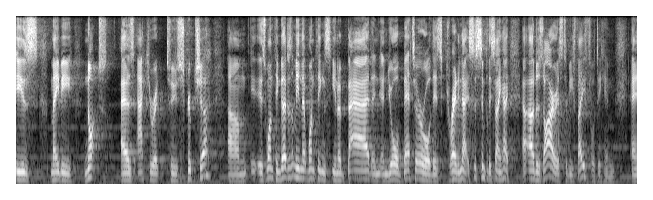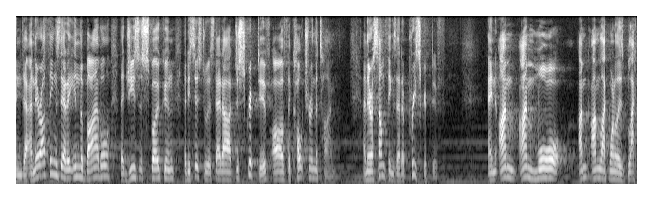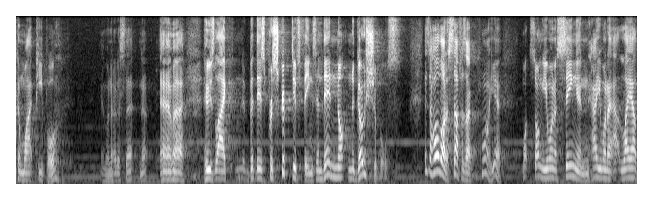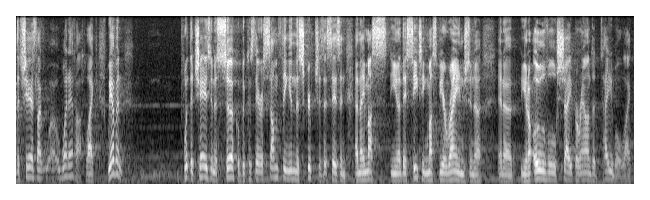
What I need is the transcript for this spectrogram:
is maybe not as accurate to Scripture um, is one thing, but that doesn't mean that one thing's you know bad and, and you're better or there's creating that. It's just simply saying, hey, our, our desire is to be faithful to Him, and uh, and there are things that are in the Bible that Jesus spoken that He says to us that are descriptive of the culture and the time. And there are some things that are prescriptive. And I'm, I'm more, I'm, I'm like one of those black and white people. Anyone notice that? No? Um, uh, who's like, but there's prescriptive things and they're not negotiables. There's a whole lot of stuff. It's like, oh, yeah, what song you want to sing and how you want to lay out the chairs, like, whatever. Like, we haven't put the chairs in a circle because there is something in the scriptures that says, and, and they must, you know, their seating must be arranged in a, in a you know, oval shape around a table. Like,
